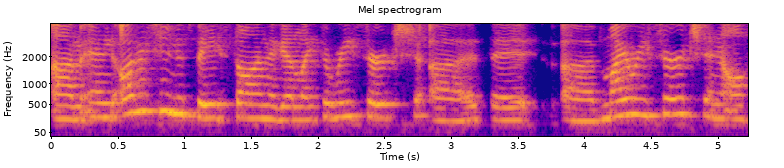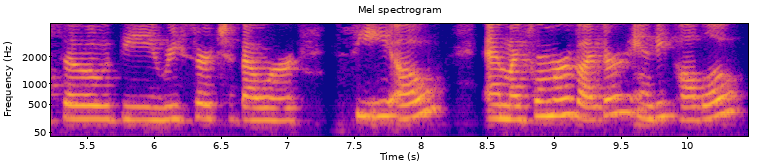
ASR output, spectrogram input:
Um, and OtterTune is based on, again, like the research uh, that my research and also the research of our CEO and my former advisor, Andy Pavlo,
